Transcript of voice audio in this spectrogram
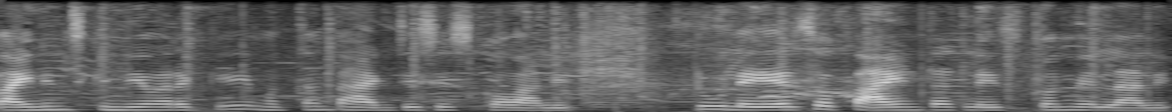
పైనుంచి కింది వరకు మొత్తం ప్యాక్ చేసేసుకోవాలి. టూ లేయర్స్ ఆఫ్ ప్యాంట్ అట్లా వేసుకొని వెళ్ళాలి.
